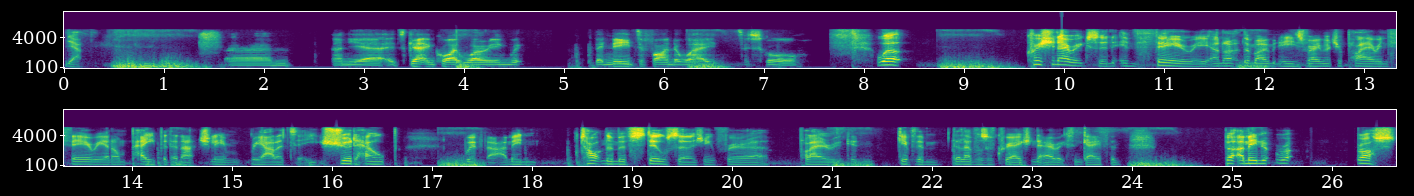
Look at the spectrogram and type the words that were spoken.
Yeah. Um, and yeah, it's getting quite worrying. We- They need to find a way to score. Well, Christian Eriksen, in theory, and at the moment he's very much a player in theory and on paper than actually in reality, should help with that. I mean, Tottenham have still searching for a player who can give them the levels of creation that Eriksen gave them. But I mean, Ro- Ross,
